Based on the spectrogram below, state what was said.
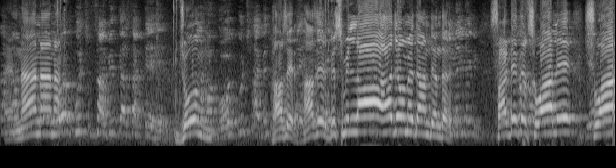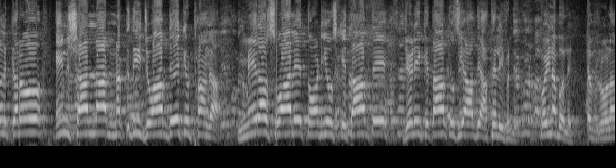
ना ना ना। कुछ साबित कर सकते हैं। जो बहुत कुछ साबित हाजिर हाजिर बिस्मिल्लाह आ जाओ मैदान के अंदर। साढ़े ते सवाल है सवाल करो इंशाल्लाह नकदी जवाब दे के उठांगा। मेरा सवाल है तोड़ी उस किताब ते जेड़ी किताब तुसी आपदे हत्थ लिख दे कोई ना बोले। रोला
